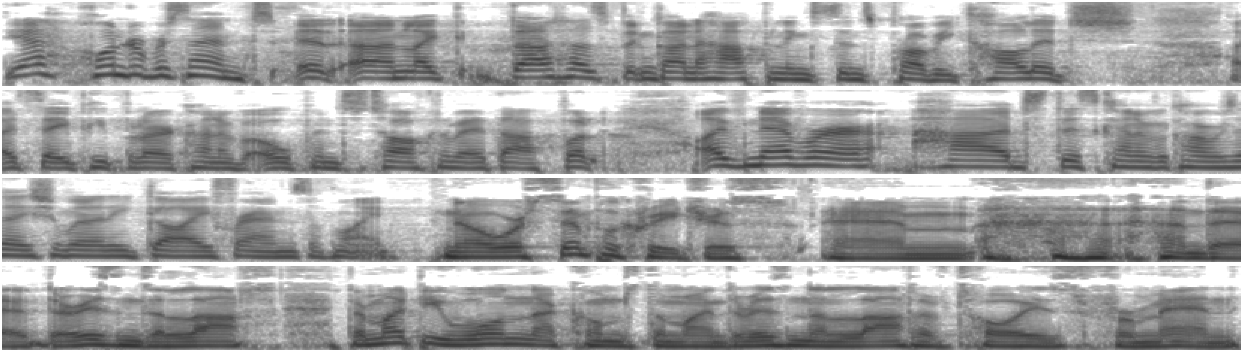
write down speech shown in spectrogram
Yeah, hundred percent. And like that has been kind of happening since probably college. I'd say people are kind of open to talking about that. But I've never had this kind of a conversation with any guy friends of mine. no, we're simple creatures, um, and uh, there isn't a lot. There might be one that comes to mind. There isn't a lot of toys for men,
